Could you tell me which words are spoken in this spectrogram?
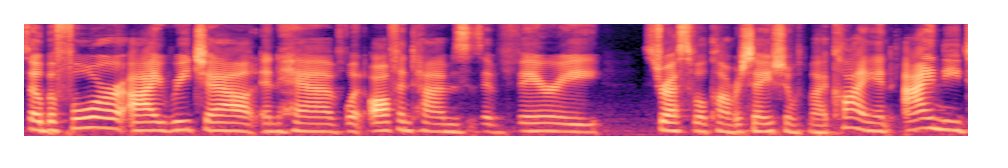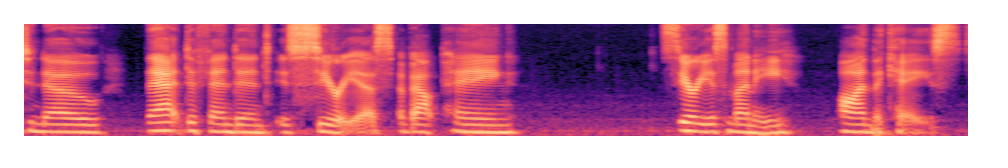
So before I reach out and have what oftentimes is a very stressful conversation with my client, I need to know that defendant is serious about paying serious money on the case.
